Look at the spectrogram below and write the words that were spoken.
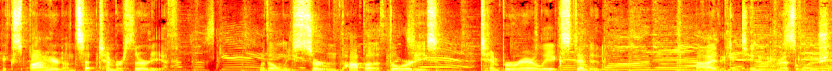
expired on September 30th, with only certain PAHPA authorities temporarily extended by the continuing resolution.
